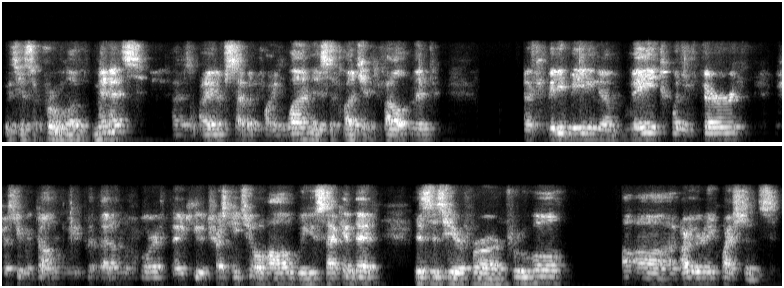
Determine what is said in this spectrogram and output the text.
which is approval of minutes. As Item seven point one is the budget development uh, committee meeting of May twenty-third, Trustee McDonald, will you put that on the floor? Thank you. Trustee Johal, will you second it? This is here for our approval. Uh, are there any questions?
